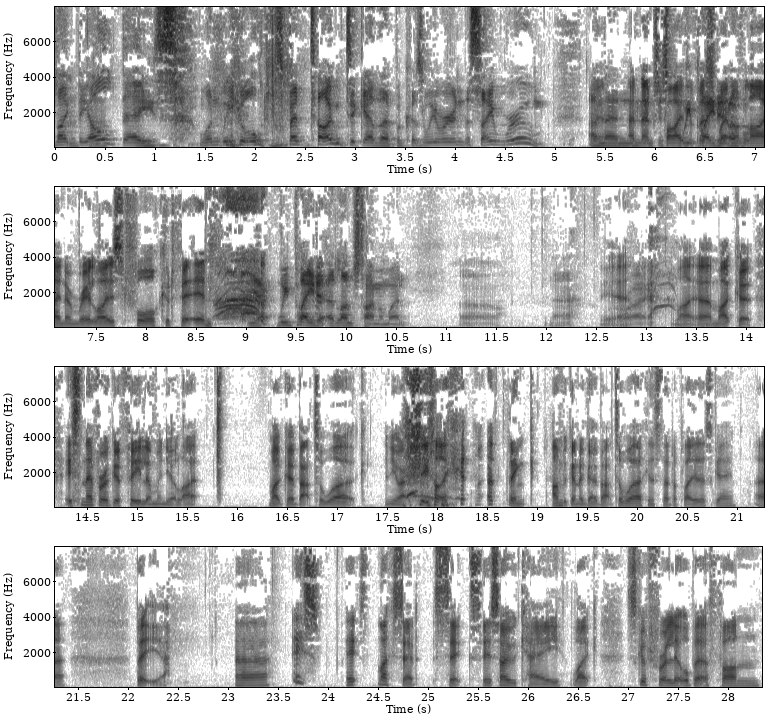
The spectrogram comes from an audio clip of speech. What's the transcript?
like mm-hmm. the old days when we all spent time together because we were in the same room. And yeah. then and then just, five of us went online and realised four could fit in. yeah, we played it at lunchtime and went, oh, nah. Yeah, right. might uh, might go. It's never a good feeling when you're like, might go back to work and you actually like think I'm going to go back to work instead of play this game. Uh, but yeah, uh, it's it's like I said, six. It's okay. Like it's good for a little bit of fun,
